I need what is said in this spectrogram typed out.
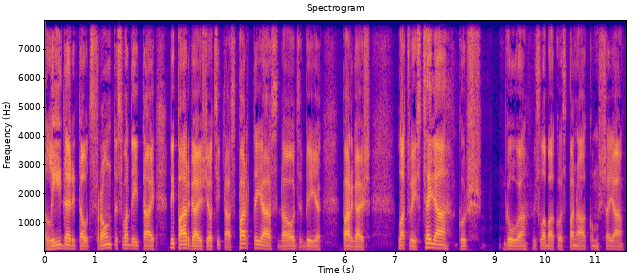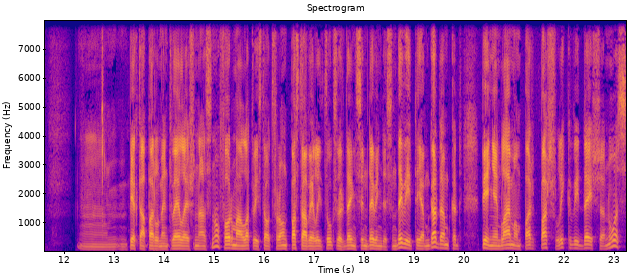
līderi, tautas frontes vadītāji bija pārgājuši jau citās partijās, daudzi bija pārgājuši Latvijas ceļā, kurš guva vislabākos panākumus šajā piektā parlamenta vēlēšanās. Nu, formāli Latvijas Tautas fronte pastāvēja līdz 1999. gadam, kad pieņēma lēmumu par pašu likvidēšanos.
